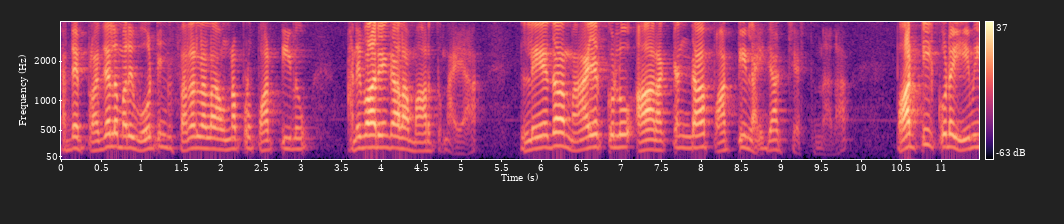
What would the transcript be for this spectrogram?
అంటే ప్రజలు మరి ఓటింగ్ సరళ అలా ఉన్నప్పుడు పార్టీలు అనివార్యంగా అలా మారుతున్నాయా? లేదా నాయకులు ఆ రకంగా పార్టీని హైజాక్ చేస్తున్నారా? పార్టీ కూడా ఏమీ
